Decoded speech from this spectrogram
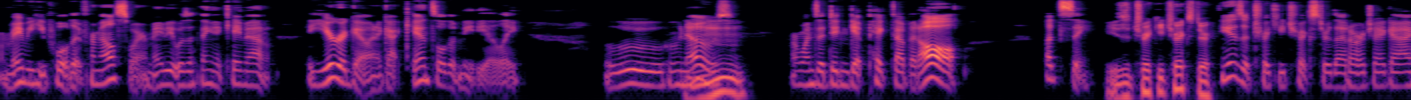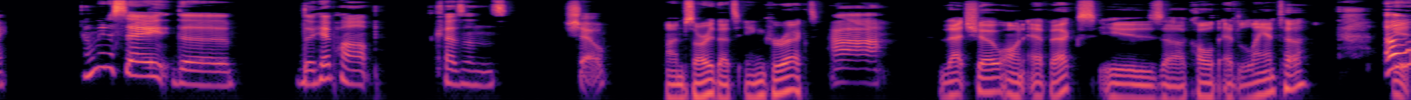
Or maybe he pulled it from elsewhere. Maybe it was a thing that came out a year ago and it got canceled immediately. Ooh, who knows? Mm, Or ones that didn't get picked up at all. Let's see. he's a tricky trickster. He is a tricky trickster, that RJ guy. I'm gonna say the the hip hop cousins show. I'm sorry, that's incorrect. Ah, That show on FX is uh, called Atlanta. oh it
